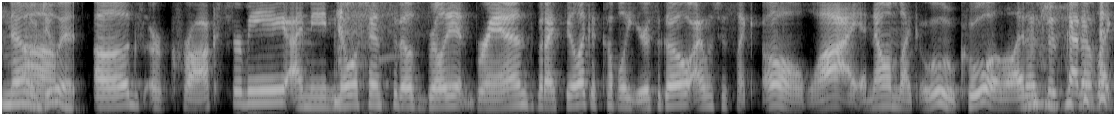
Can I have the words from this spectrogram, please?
No, um, do it. Uggs or Crocs for me. I mean, no offense to those brilliant brands, but I feel like a couple of years ago I was just like, oh, why? And now I'm like, oh, cool. And it's just kind of like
